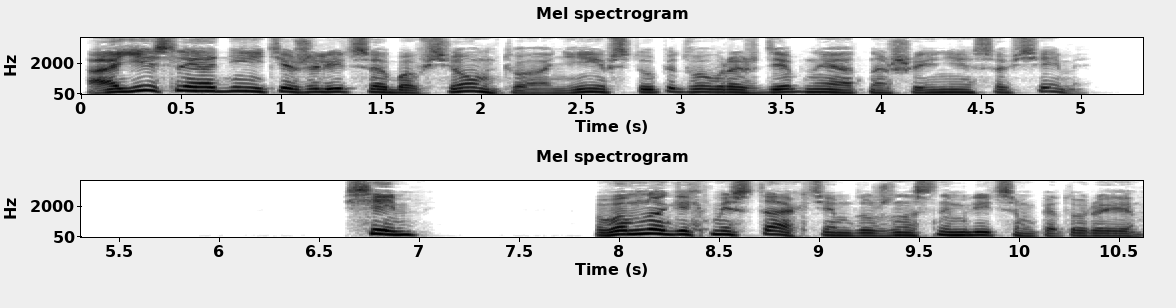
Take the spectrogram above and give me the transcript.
А если одни и те же лица обо всем, то они вступят во враждебные отношения со всеми. 7. Во многих местах тем должностным лицам, которые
